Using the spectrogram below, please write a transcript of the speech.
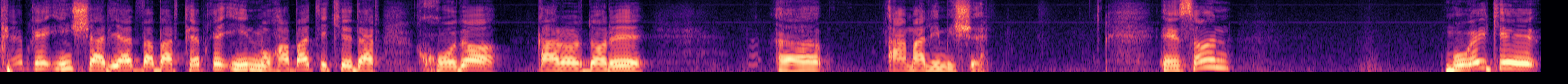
طبق این شریعت و بر طبق این محبتی که در خدا قرار داره عملی میشه. انسان موقعی که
